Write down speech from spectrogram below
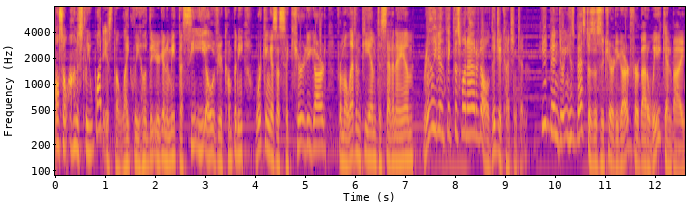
Also, honestly, what is the likelihood that you're going to meet the CEO of your company working as a security guard from 11 p.m. to 7 a.m.? Really didn't think this one out at all, did you, Cutchington? He'd been doing his best as a security guard for about a week, and by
